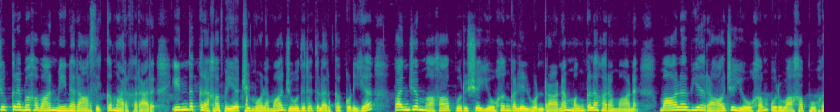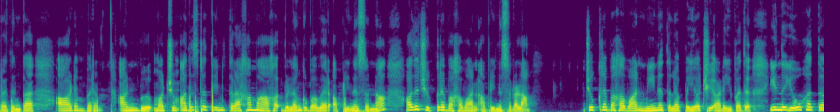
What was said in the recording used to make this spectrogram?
சுக்கர பகவான் மீன ராசிக்கு மாறுகிறார். இந்த கிரக பெயர்ச்சி மூலமாக ஜோதிடத்தில் இருக்கக்கூடிய பஞ்ச மகா புருஷ யோகங்களில் ஒன்றான மங்களகரமான மாளவிய ராஜயோகம் உருவாக போகிறதுங்க. ஆடம்பரம் அன்பு மற்றும் அதிர்ஷ்டத்தின் கிரகமாக விளங்குபவர் அப்படின்னு சொன்னால் அது சுக்கர பகவான் அப்படின்னு சொல்லலாம். சுக்கர பகவான் மீனத்தில் பெயர்ச்சி அடைவது. இந்த யோகத்தை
